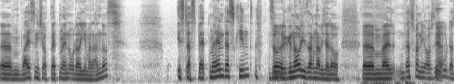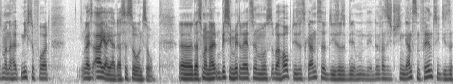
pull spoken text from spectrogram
Ähm, weiß nicht, ob Batman oder jemand anders. Ist das Batman das Kind? So, mhm. genau die Sachen habe ich halt auch. Ähm, weil das fand ich auch sehr ja. gut, dass man halt nicht sofort weiß, ah ja, ja, das ist so und so. Äh, dass man halt ein bisschen miträtseln muss, überhaupt dieses Ganze, diese, die, das, was sich durch den ganzen Film zieht, diese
